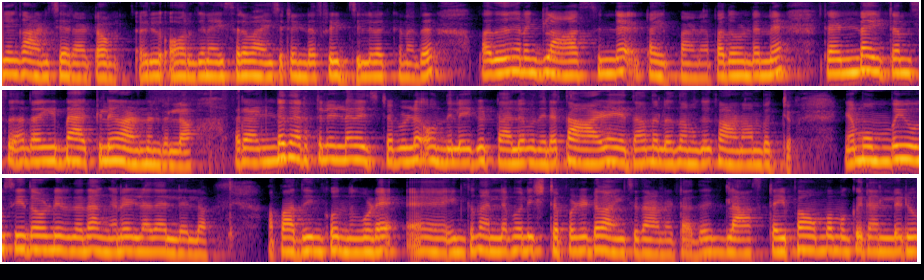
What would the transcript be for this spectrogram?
ഞാൻ കാണിച്ചു തരാം കേട്ടോ. ഒരു ഓർഗനൈസർ വാങ്ങിച്ചിട്ടുണ്ട് ഫ്രിഡ്ജിൽ വെക്കണത്. അപ്പോൾ അത് ഇങ്ങനെ ഗ്ലാസിന്റെ ടൈപ്പാണ് അപ്പോൾ അതുകൊണ്ട് തന്നെ രണ്ട് ഐറ്റംസ് അതായത് ഈ ബാക്കിൽ കാണുന്നുണ്ടല്ലോ. അപ്പോൾ രണ്ട് തരത്തിലുള്ള വെജിറ്റബിൾ ഒന്നിലേക്ക് ഇട്ടാലും അതിന്റെ താഴെ ഏതാന്നുള്ളത് നമുക്ക് കാണാൻ പറ്റും. ഞാൻ മുമ്പ് യൂസ് ചെയ്തുകൊണ്ടിരുന്നത് അങ്ങനെയുള്ളതല്ലല്ലോ അപ്പോൾ അത് എനിക്കൊന്നും കൂടെ എനിക്ക് നല്ലപോലെ ഇഷ്ടപ്പെട്ടിട്ട് വാങ്ങിച്ചതാണ് കേട്ടോ അത്. ഗ്ലാസ് ടൈപ്പ് ആകുമ്പോൾ നമുക്ക് നല്ലൊരു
